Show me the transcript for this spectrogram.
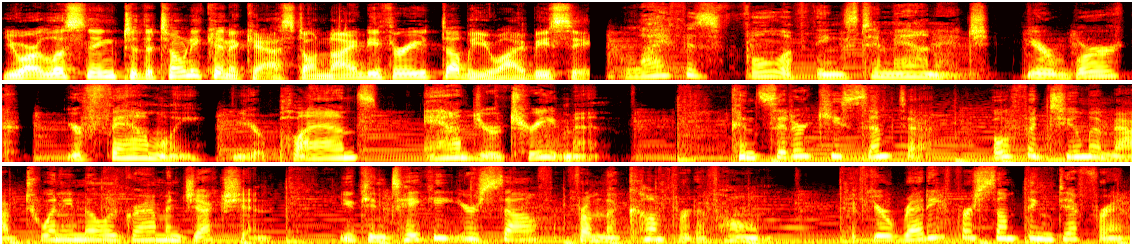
You are listening to the Tony Kinnett Cast on 93 WIBC. Life is full of things to manage your work, your family, your plans, and your treatment. Consider Kesimpta, ofatumumab 20 milligram injection. You can take it yourself from the comfort of home. If you're ready for something different,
